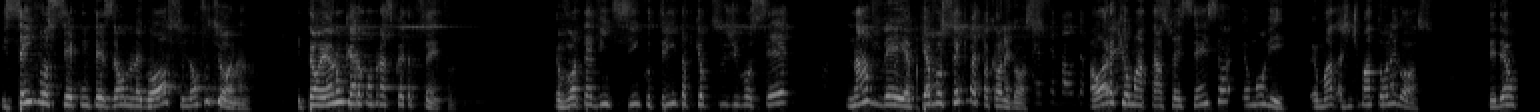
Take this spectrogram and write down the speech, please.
E sem você com tesão no negócio, não funciona. Então eu não quero comprar 50%. Eu vou até 25, 30, porque eu preciso de você na veia, porque é você que vai tocar o negócio. A hora que eu matar a sua essência, eu morri. Eu, a gente matou o negócio. Entendeu?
